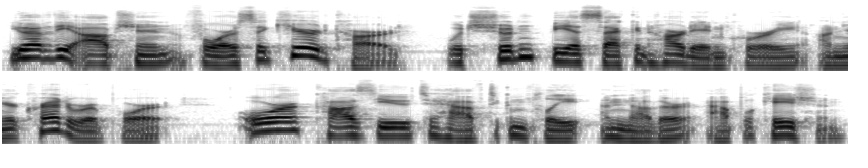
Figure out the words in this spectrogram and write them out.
you have the option for a secured card, which shouldn't be a second hard inquiry on your credit report or cause you to have to complete another application.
